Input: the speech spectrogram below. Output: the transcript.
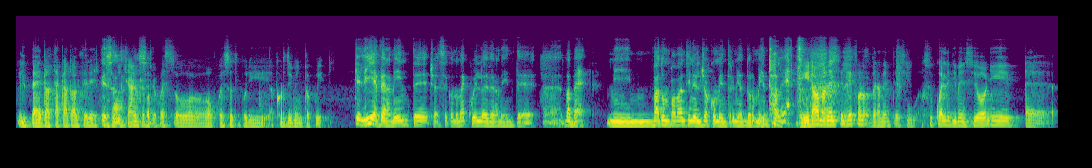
il pad attaccato al telefono, quindi Esatto, c'è anche sì. proprio questo, questo tipo di accorgimento qui. Che lì è veramente, cioè secondo me quello è veramente, eh, vabbè, mi vado un po' avanti nel gioco mentre mi addormento a letto. Sì, no, ma nel telefono veramente su, su quelle dimensioni, eh,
